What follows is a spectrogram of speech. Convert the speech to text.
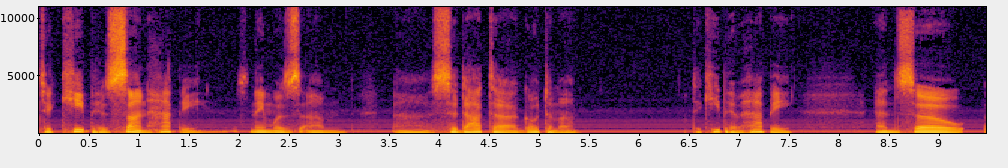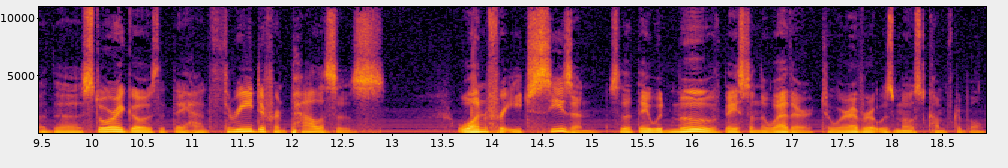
to keep his son happy. His name was um, uh, Siddhartha Gautama, to keep him happy. And so the story goes that they had three different palaces, one for each season, so that they would move based on the weather to wherever it was most comfortable.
